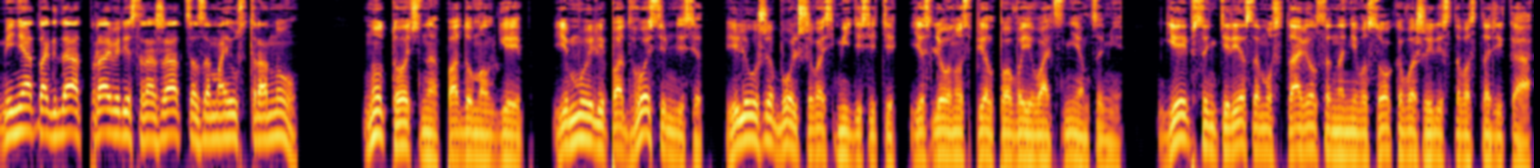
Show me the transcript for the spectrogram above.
Меня тогда отправили сражаться за мою страну». «Ну точно», — подумал Гейб, ему или под восемьдесят, или уже больше восьмидесяти, если он успел повоевать с немцами. Гейб с интересом уставился на невысокого жилистого старика.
